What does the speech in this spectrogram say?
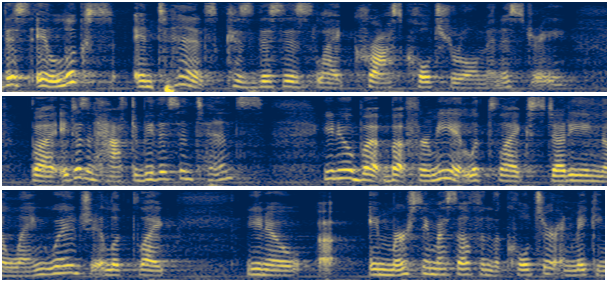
this it looks intense because this is like cross-cultural ministry but it doesn't have to be this intense you know but but for me it looked like studying the language. It looked like you know uh, immersing myself in the culture and making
